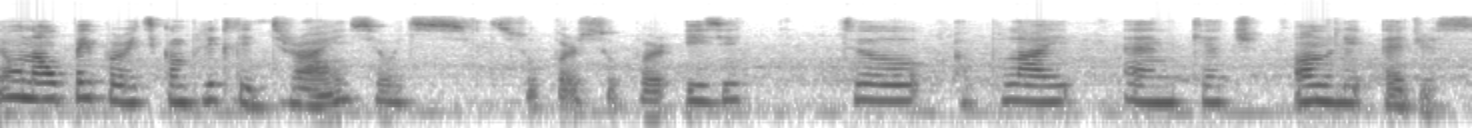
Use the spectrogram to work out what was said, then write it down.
so now paper is completely dry so it's super super easy to apply and catch only edges.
